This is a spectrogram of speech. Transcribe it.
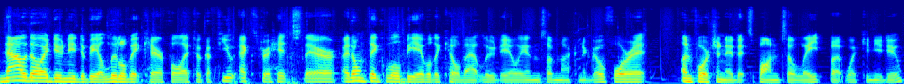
Now, though, I do need to be a little bit careful. I took a few extra hits there. I don't think we'll be able to kill that loot alien, so I'm not going to go for it. Unfortunate it spawned so late, but what can you do?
